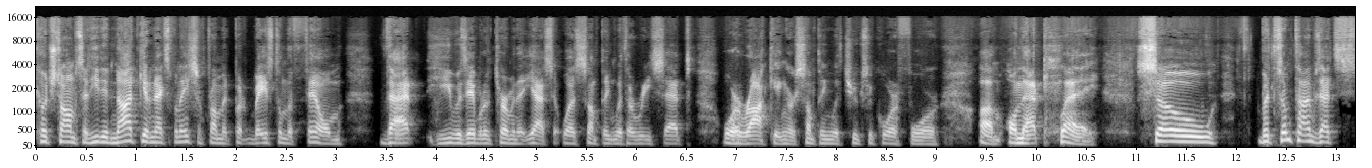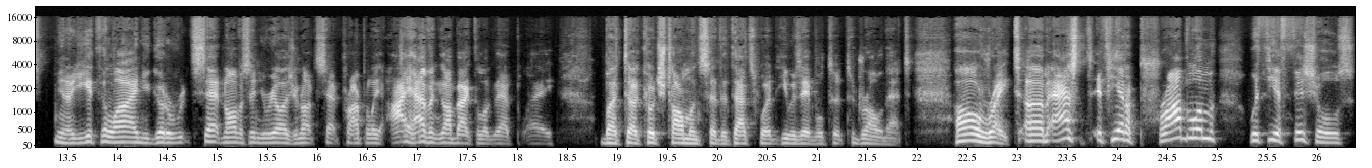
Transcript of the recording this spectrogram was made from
Coach Tom said he did not get an explanation from it, but based on the film, that he was able to determine that yes, it was something with a reset or rocking or something with Chuks Okorafor um, on that play. So, but sometimes that's you know you get to the line, you go to set, and all of a sudden you realize you're not set properly. I haven't gone back to look at that play. But uh, Coach Tomlin said that that's what he was able to, to draw on that. All right. Um, asked if he had a problem with the officials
